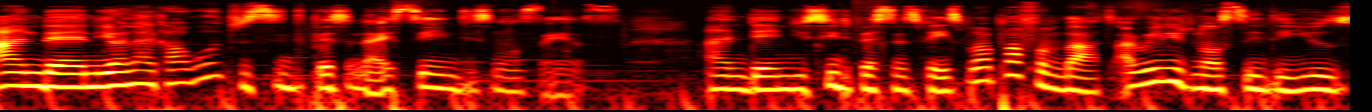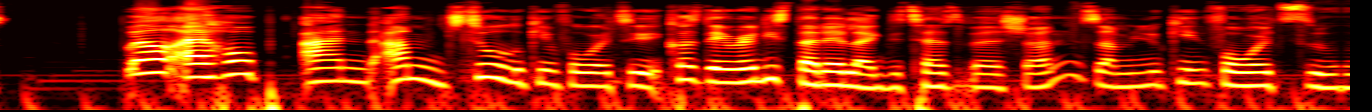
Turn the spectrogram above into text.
and then you're like, I want to see the person that is saying this nonsense. And then you see the person's face. But apart from that, I really do not see the use well, I hope, and I'm still looking forward to it because they already started like the test version. So I'm looking forward to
